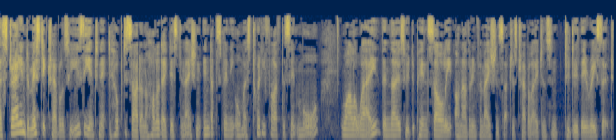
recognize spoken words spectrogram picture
Australian domestic travellers who use the internet to help decide on a holiday destination end up spending almost 25% more while away than those who depend solely on other information such as travel agents and to do their research.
